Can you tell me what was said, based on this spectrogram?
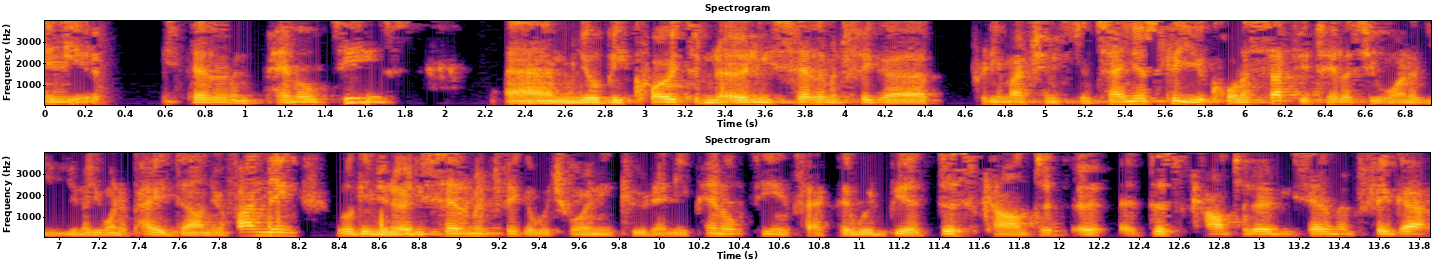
any settlement penalties. Um, you'll be quoted an early settlement figure pretty much instantaneously. You call us up, you tell us you want to, you know, you want to pay down your funding. We'll give you an early settlement figure, which won't include any penalty. In fact, there would be a discounted, a discounted early settlement figure.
